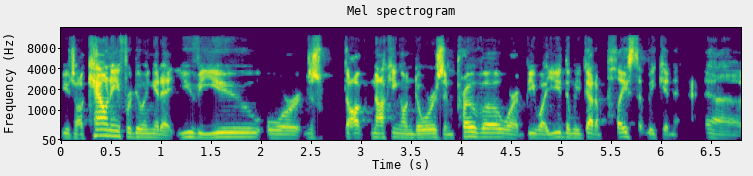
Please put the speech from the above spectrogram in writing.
utah county if we're doing it at uvu or just knocking on doors in provo or at byu then we've got a place that we can uh,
